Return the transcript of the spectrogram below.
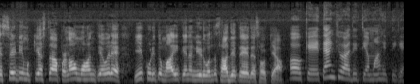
ಎಸ್ ಐ ಟಿ ಮುಖ್ಯಸ್ಥ ಪ್ರಣವ್ ಮೊಹಂತಿ ಅವರೇ ಈ ಕುರಿತು ಮಾಹಿತಿಯನ್ನು ನೀಡುವಂತ ಸಾಧ್ಯತೆ ಇದೆ ಸೌಖ್ಯ. ಓಕೆ ಥ್ಯಾಂಕ್ ಯು ಆದಿತ್ಯ ಮಾಹಿತಿಗೆ.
